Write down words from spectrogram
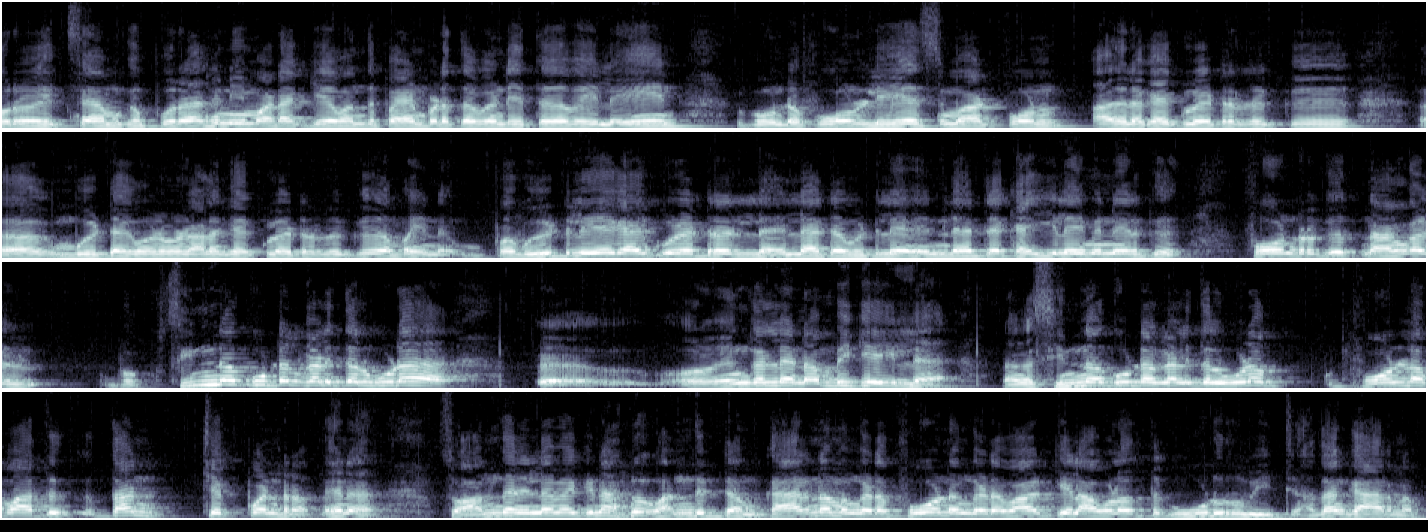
ஒரு எக்ஸாமுக்கு பிறகு நீ மடக்கையை வந்து பயன்படுத்த வேண்டிய தேவையில்லை. ஏன்? இப்போ உங்கள் ஃபோன்லேயே ஸ்மார்ட் ஃபோன் அதில் கேல்குலேட்டர் இருக்குது வீட்டுக்கு வேணும்னாலும் கேல்குலேட்டர் இருக்குது அப்போ என்ன? இப்போ வீட்டிலேயே கால்குலேட்டர் இல்லை. எல்லாட்ட வீட்டிலையும் எல்லாட்ட கையிலையும் என்ன இருக்குது ஃபோன் இருக்குது நாங்கள் இப்போ சின்ன கூட்டல் கழித்தல் கூட எங்களில் நம்பிக்கை இல்லை. நாங்கள் சின்ன கூட்ட கழித்தல் கூட ஃபோனில் பார்த்து தான் செக் பண்ணுறோம் ஏன்னா ஸோ அந்த நிலைமைக்கு நாங்கள் வந்துட்டோம். காரணம் எங்களோட ஃபோன் எங்களோட வாழ்க்கையில் அவ்வளோத்துக்கு ஊடுருவிட்டு. அதான் காரணம்.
